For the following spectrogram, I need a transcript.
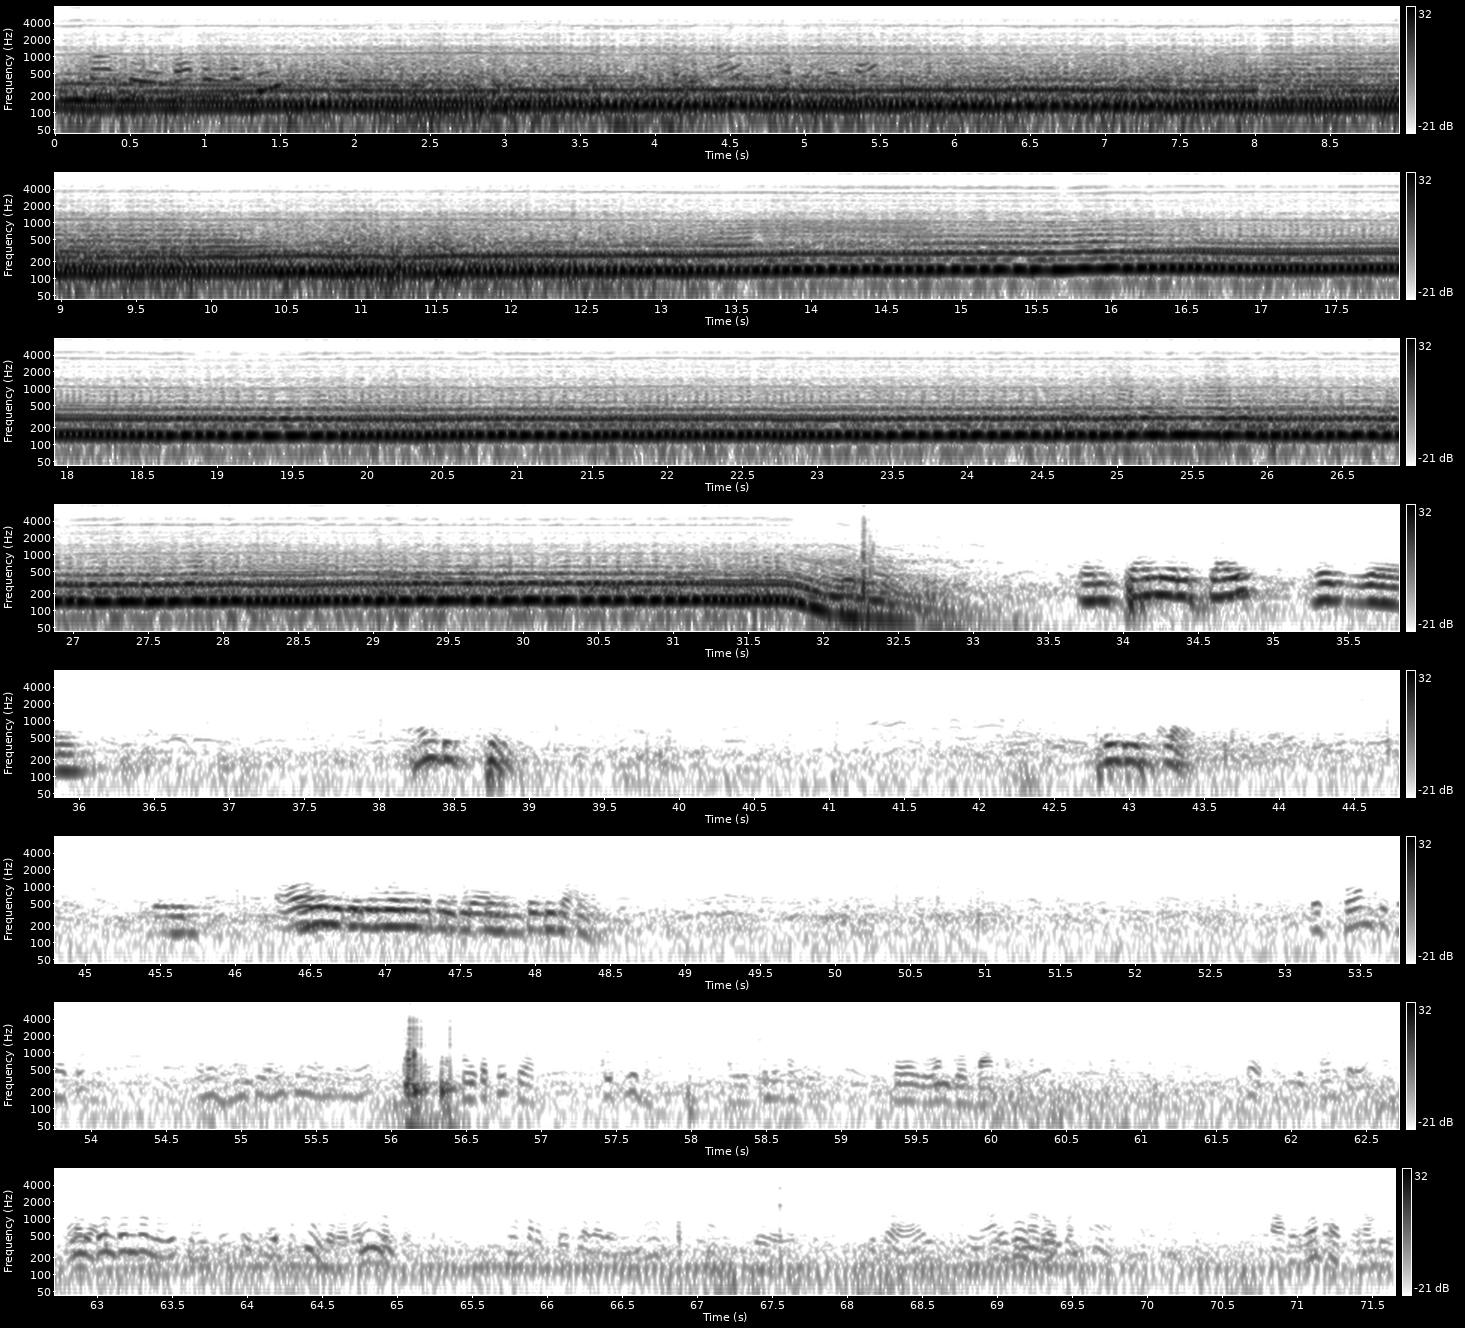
Scorpio बात बोल सकती Samuel flies his uh, handy king. 3D flight. All the maneuvers that you can think of. anything foam कुछ है क्या any hankie Anything? Anybody has handkerchief या कुछ भी है I will fill it up so I don't go back sir काम करो हाँ डोंट डोंट डोंट एक मिनट एक कुछ नहीं करो नहीं नहीं सर इसके एक टेप लगा देना ना बिकॉज़ नॉट ओपन हाँ व्हाट हैपेंड हाउ डू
